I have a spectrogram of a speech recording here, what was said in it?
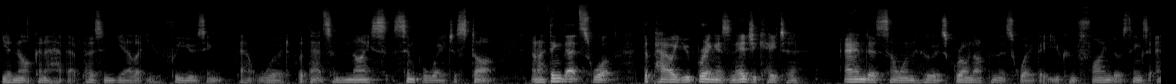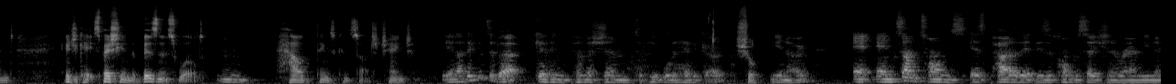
you're not going to have that person yell at you for using that word. But that's a nice, simple way to start. And I think that's what the power you bring as an educator and as someone who has grown up in this way that you can find those things and educate, especially in the business world, Mm. how things can start to change. Yeah, and I think it's about giving permission to people to have a go. Sure. You know, and, and sometimes as part of that, there's a conversation around you know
